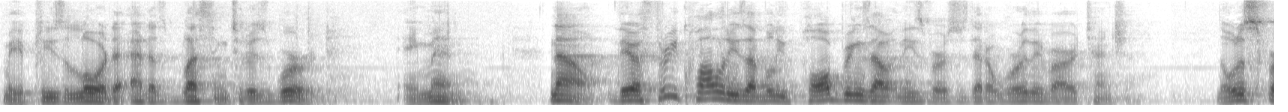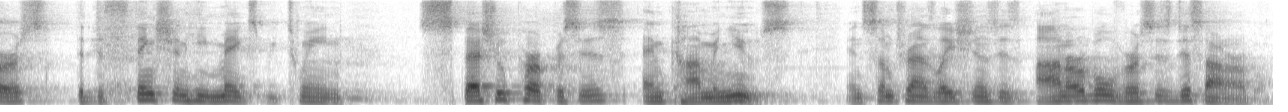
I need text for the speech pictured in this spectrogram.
May it please the Lord to add his blessing to his word. Amen. Now, there are three qualities I believe Paul brings out in these verses that are worthy of our attention. Notice first the distinction he makes between special purposes and common use. In some translations, is honorable versus dishonorable.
